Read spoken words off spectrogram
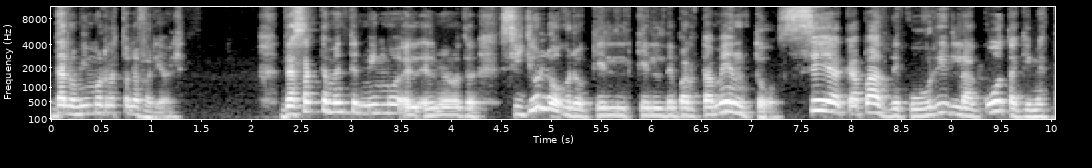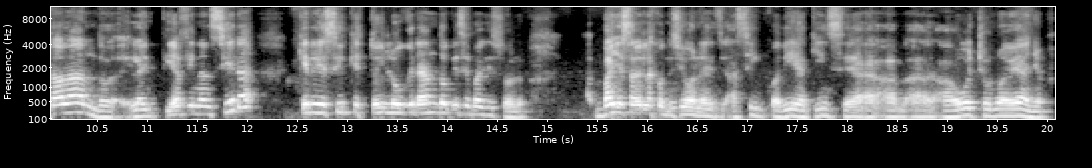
da lo mismo el resto de las variables. Da exactamente el mismo, el, mismo. Si yo logro que el, que el departamento sea capaz de cubrir la cuota que me está dando la entidad financiera, quiere decir que estoy logrando que se pague solo. Vaya a saber las condiciones a 5, a 10, a 15, a, a, a 8, 9 años.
